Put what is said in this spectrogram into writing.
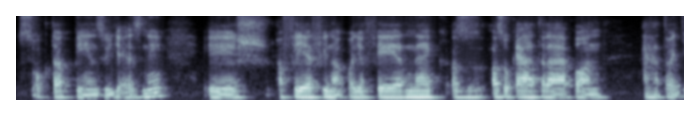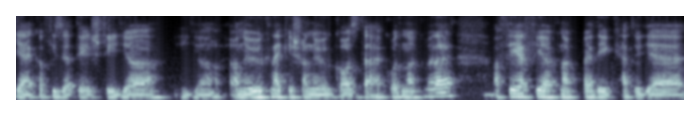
szoktak pénzügyezni, és a férfinak vagy a férnek az, azok általában átadják a fizetést így, a, így a, a nőknek, és a nők gazdálkodnak vele, a férfiaknak pedig hát ugye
